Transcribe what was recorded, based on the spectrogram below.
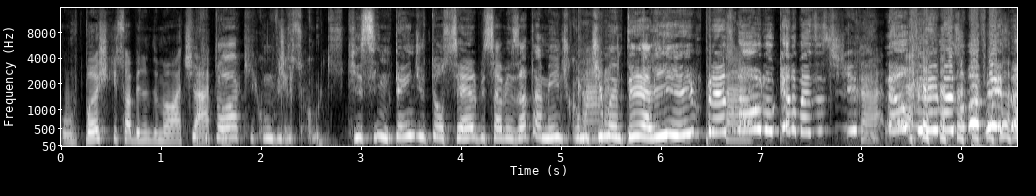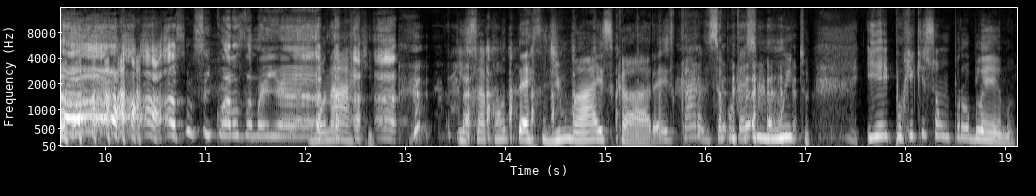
o push que sobe no do meu WhatsApp. TikTok com vídeos curtos. Que se entende o teu cérebro e sabe exatamente como te Cara. manter ali preso. Cara. Não, não quero mais assistir. Cara. Não, virei mais uma vez. Ah, são 5 horas da manhã. Monark, isso acontece demais, cara. É, Cara, isso acontece muito. E aí, por que, que isso é um problema?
